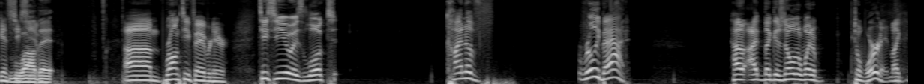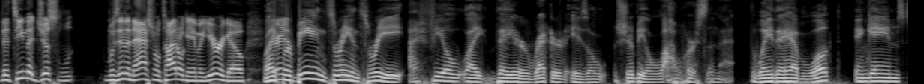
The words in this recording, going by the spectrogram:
against TCU. Love it. Um, wrong team favorite here. TCU has looked kind of really bad. How I like? There's no other way to to word it. Like the team that just was in the national title game a year ago. Like granted- for being 3 and 3, I feel like their record is a, should be a lot worse than that. The way they have looked in games,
